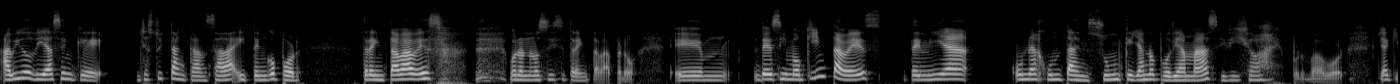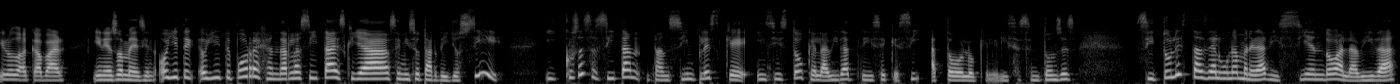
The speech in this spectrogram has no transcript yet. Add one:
Ha habido días en que ya estoy tan cansada y tengo por treintava vez, bueno, no sé si treintava, pero eh, decimoquinta vez tenía una junta en Zoom que ya no podía más y dije, ay, por favor, ya quiero acabar. Y en eso me decían, oye, te, oye, ¿te puedo reagendar la cita? Es que ya se me hizo tarde. Y yo, sí. Y cosas así tan, tan simples que, insisto, que la vida te dice que sí a todo lo que le dices. Entonces, si tú le estás de alguna manera diciendo a la vida,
